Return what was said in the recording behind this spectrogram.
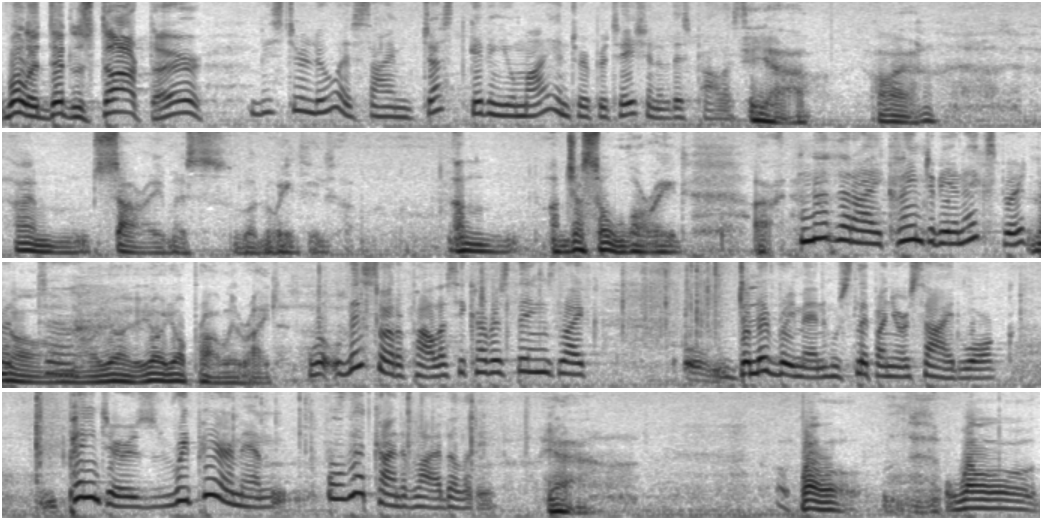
Well, it didn't start there. Mr. Lewis, I'm just giving you my interpretation of this policy. Yeah, I, I'm sorry, Miss Ludwig. I'm, I'm just so worried. Uh, Not that I claim to be an expert, but. no, uh, no, you're, you're, you're probably right. Well, this sort of policy covers things like oh, delivery men who slip on your sidewalk, painters, repairmen, well, that kind of liability. Yeah. Well, well,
